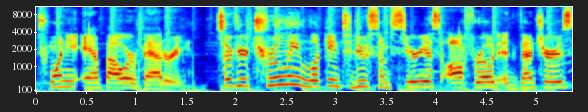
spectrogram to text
20 amp hour battery. So if you're truly looking to do some serious off-road adventures,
